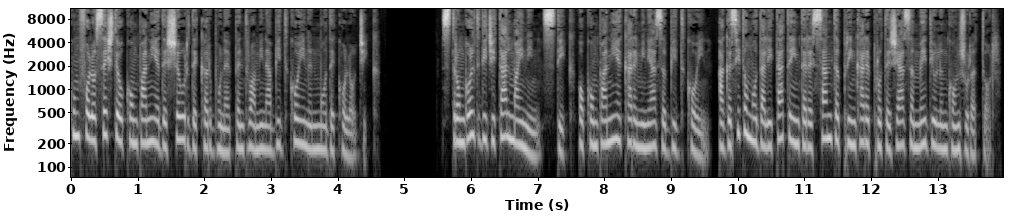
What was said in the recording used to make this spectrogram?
cum folosește o companie deșeuri de cărbune pentru a mina Bitcoin în mod ecologic. Stronghold Digital Mining, STIC, o companie care minează Bitcoin, a găsit o modalitate interesantă prin care protejează mediul înconjurător.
